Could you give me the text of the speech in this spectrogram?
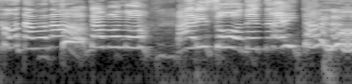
淘汰もの淘汰物ありそうでない単語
